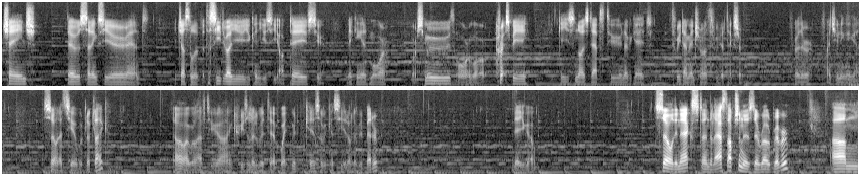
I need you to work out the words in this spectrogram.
change those settings here and adjust a little bit the seed value. You can use the octaves to making it more more smooth or more crispy. You can use the noise depth to navigate three-dimensional through the texture. Further fine-tuning again. So let's see how it would look like. Oh, I will have to uh, increase a little bit the weight multiplier so we can see it a little bit better. There you go. So the next and the last option is the road river. Um,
